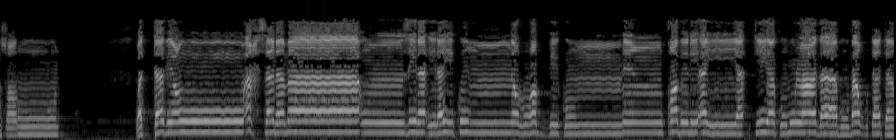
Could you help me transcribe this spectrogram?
تنصرون واتبعوا أحسن ما أنزل إليكم من ربكم من قبل أن يأتيكم العذاب بغتة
